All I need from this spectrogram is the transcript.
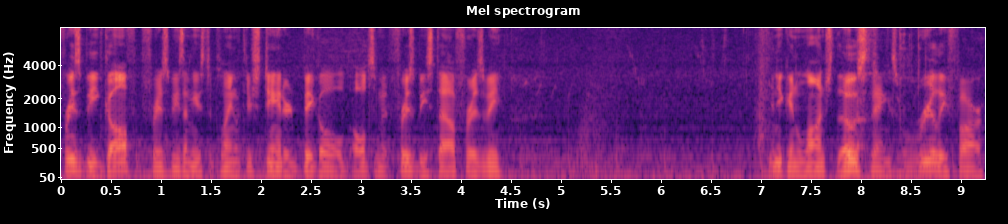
frisbee golf frisbees. I'm used to playing with your standard big old ultimate frisbee style frisbee. And you can launch those things really far.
